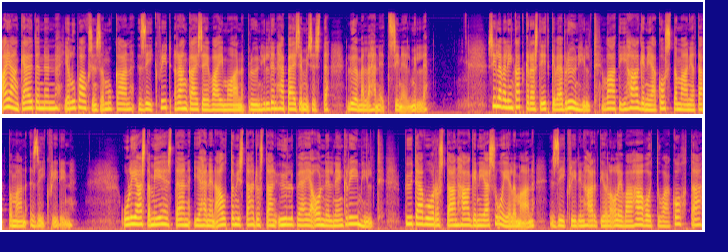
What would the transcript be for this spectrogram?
Ajan käytännön ja lupauksensa mukaan Siegfried rankaisee vaimoaan Brynhilden häpäisemisestä lyömällä hänet sinelmille. Sillä välin katkerasti itkevä Brynhild vaatii Hagenia kostamaan ja tappamaan Siegfriedin. Uliaasta miehestään ja hänen auttamistahdostaan ylpeä ja onnellinen Grimhild pyytää vuorostaan Hagenia suojelemaan Siegfriedin hartioilla olevaa haavoittuvaa kohtaa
